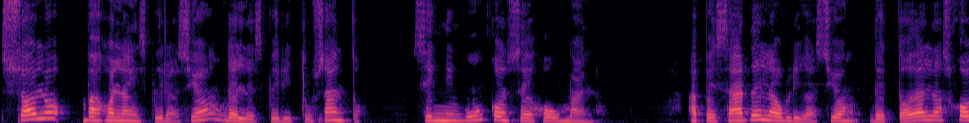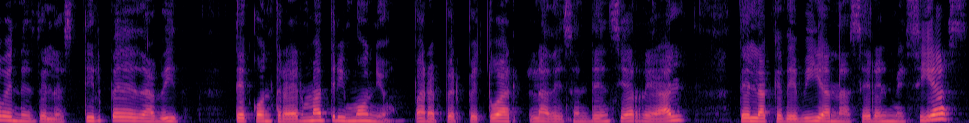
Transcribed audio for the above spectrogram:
solo bajo la inspiración del Espíritu Santo, sin ningún consejo humano. A pesar de la obligación de todas las jóvenes de la estirpe de David de contraer matrimonio para perpetuar la descendencia real de la que debía nacer el Mesías,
